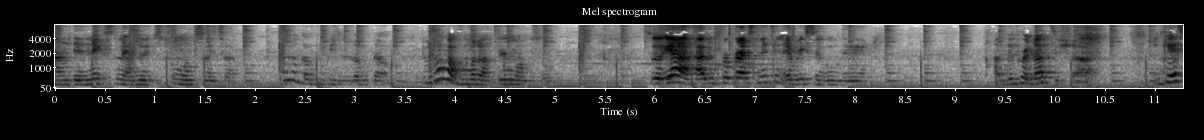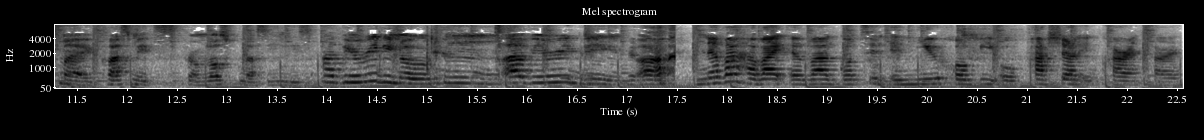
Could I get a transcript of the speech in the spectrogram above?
And the next thing I know, it's two months later. How long have we been in lockdown? We don't have more than three months. So, so yeah, I've been procrastinating every single day. I've been productive, Sha. In case my classmates from law school are seeing this, I've been reading. Oh, hmm, I've been reading. Ah. Never have I ever gotten a new hobby or passion in quarantine.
